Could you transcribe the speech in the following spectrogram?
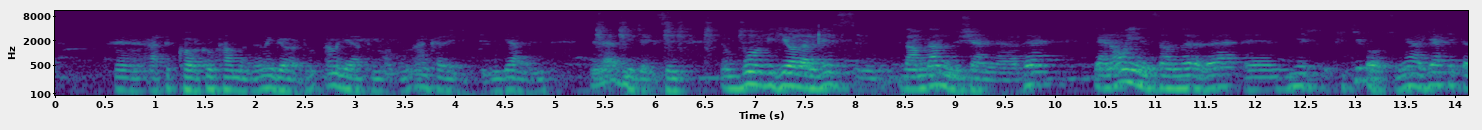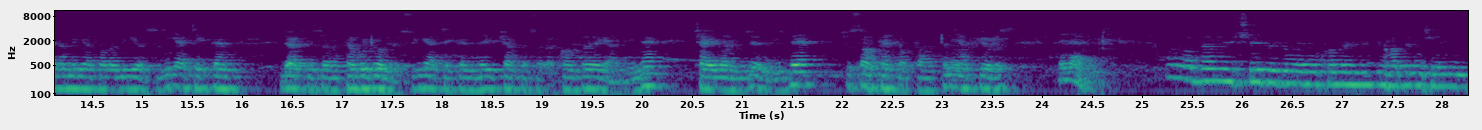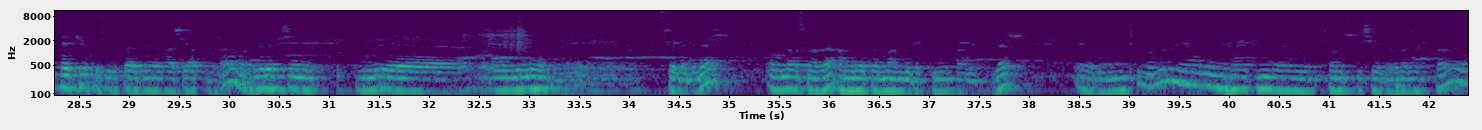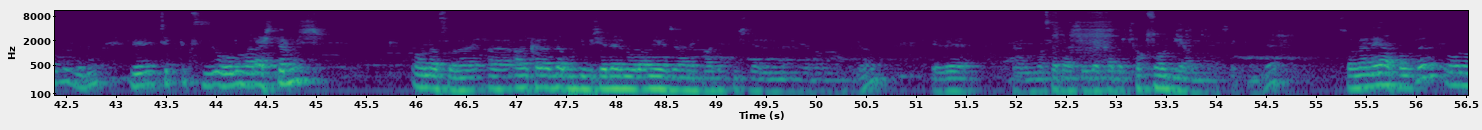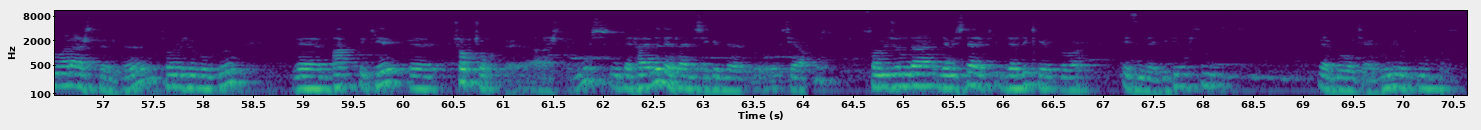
e, artık korkun kalmadığını gördüm. Ameliyatın oldun, Ankara'ya gittin, geldin. Neler diyeceksin? Bu videolar biz damdan düşenlerde yani o insanlara da e, bir fikir olsun. Ya gerçekten ameliyat olabiliyorsun. Gerçekten 4 gün sonra taburcu oluyorsun. Gerçekten de 3 hafta sonra kontrole geldiğinde çaylarımız önümüzde şu sohbet toplantısını yapıyoruz. Neler diyeceksin? Valla ben ilk şey duydum hemen kolay bir gün haberin şeyini pek yoktu çocuklar bana başı yaptılar ama böyle bir şeyin e, olduğunu e, söylediler. Ondan sonra ameliyat olmam gerektiğini ifade ettiler. E, dedim ki olur mu yani nihayetinde bu sonuç bir şey de olacaksa olur dedim. Ve çıktık sizi oğlum araştırmış. Ondan sonra Ankara'da bu gibi şeylerin olamayacağını ifade etmişler bilmem filan. E, ve yani masada şeyle kadar çok zor bir ameliyat şeklinde. Sonra ne yapıldı? Oğlum araştırdı, sonucu buldu ve baktı ki e, çok çok e, araştırmış, detaylı detaylı şekilde şey yapmış. Sonucunda demişler ki, dedi ki baba İzmir'e gidiyorsunuz ve bu hocayı buluyorsunuz.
